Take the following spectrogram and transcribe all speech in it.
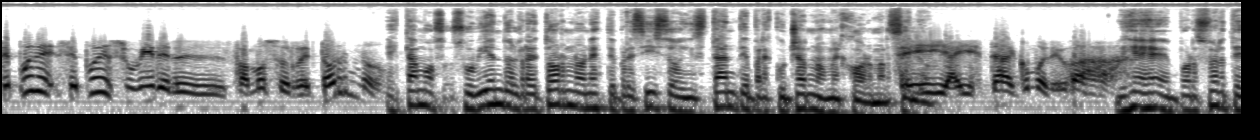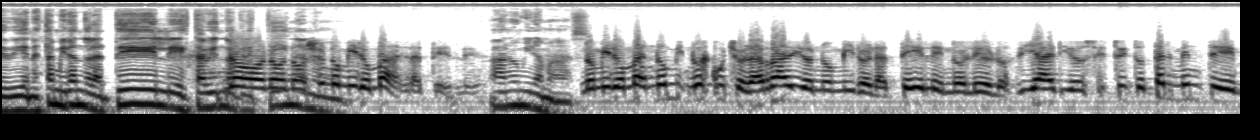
¿Se puede, ¿Se puede subir el famoso retorno? Estamos subiendo el retorno en este preciso instante para escucharnos mejor, Marcelo. Sí, ahí está. ¿Cómo le va? Bien, por suerte bien. ¿Está mirando la tele? ¿Está viendo No, no, Cristina? no, yo no miro más la tele. Ah, no mira más. No miro más, no, no escucho la radio, no miro la tele, no leo los diarios, estoy totalmente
